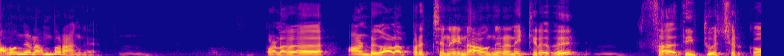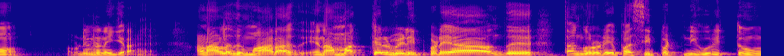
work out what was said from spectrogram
அவங்க நம்புறாங்க. பல ஆண்டுகால பிரச்சனைன்னு அவங்க நினைக்கிறது ச தீர்த்து வச்சிருக்கோம் அப்படின்னு நினைக்கிறாங்க. ஆனால் அது மாறாது. ஏன்னா மக்கள் வெளிப்படையாக வந்து தங்களுடைய பசி பட்டினி குறித்தும்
